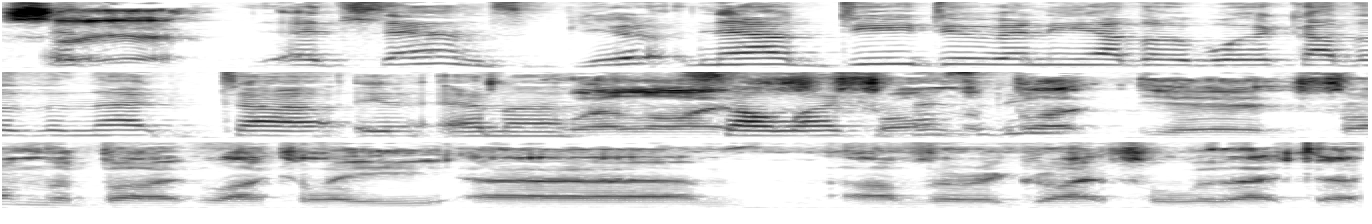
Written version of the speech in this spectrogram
So yeah. It sounds beautiful. Now, do you do any other work other than that uh, in, in a Well, I, solo from capacity? the boat, yeah, from the boat. Luckily, um, I'm very grateful with that. Uh,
